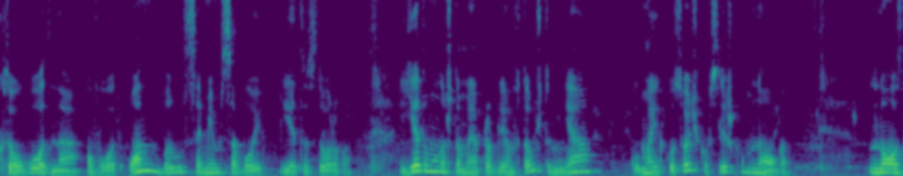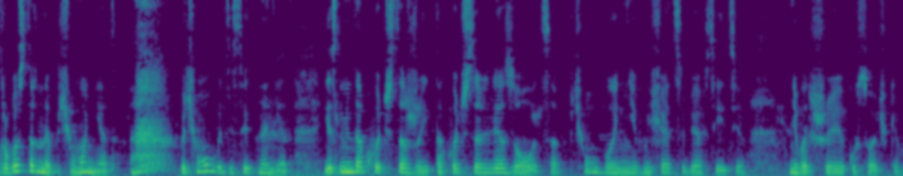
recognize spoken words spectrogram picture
кто угодно, вот, он был самим собой, и это здорово. Я думала, что моя проблема в том, что меня, моих кусочков слишком много. Но, с другой стороны, почему нет? почему бы действительно нет? Если мне так хочется жить, так хочется реализовываться, почему бы не вмещать в себя все эти небольшие кусочки?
